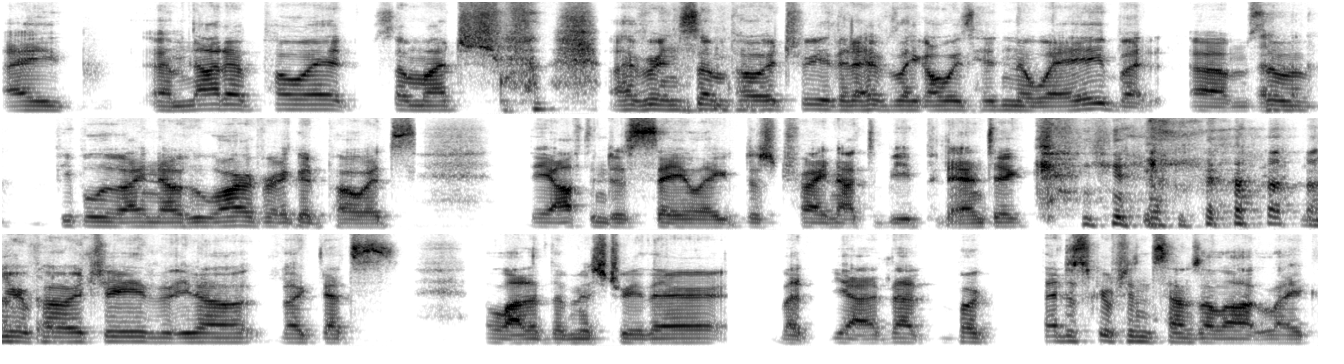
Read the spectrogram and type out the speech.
I am not a poet so much. I've written some poetry that I've like always hidden away, but um, some uh-huh. people who I know who are very good poets, they often just say like, just try not to be pedantic in your poetry. You know, like that's a lot of the mystery there. But yeah, that book, that description sounds a lot like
